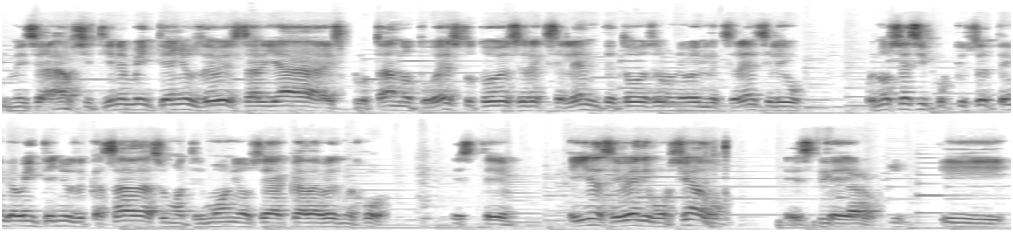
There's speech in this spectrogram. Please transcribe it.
Y me dice, ah, si tienen 20 años debe estar ya explotando todo esto, todo debe ser excelente, todo debe ser un nivel de excelencia. Le digo, pues no sé si porque usted tenga 20 años de casada, su matrimonio sea cada vez mejor. Este, ella se había divorciado. Este, y,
